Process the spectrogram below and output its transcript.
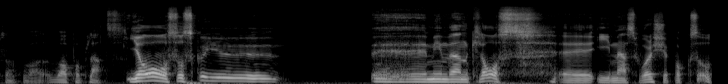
som får vara, vara på plats. Ja, och så ska ju eh, min vän Claes eh, i Mass Worship också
